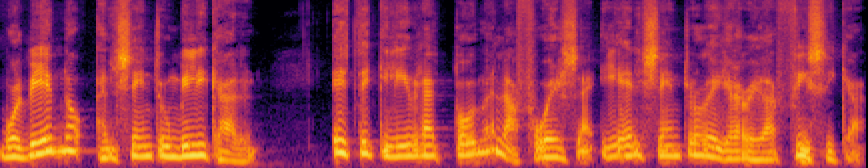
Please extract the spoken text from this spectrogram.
Volviendo al centro umbilical, este equilibra toda la fuerza y el centro de gravedad física,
